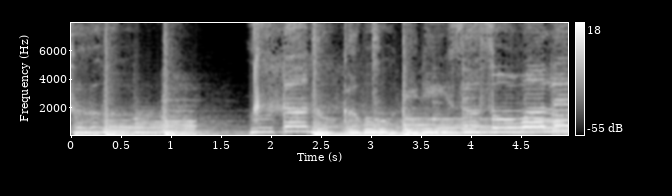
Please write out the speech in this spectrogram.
歌の香りに誘われ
